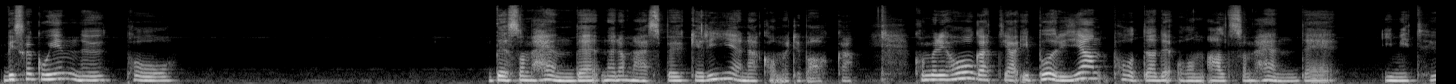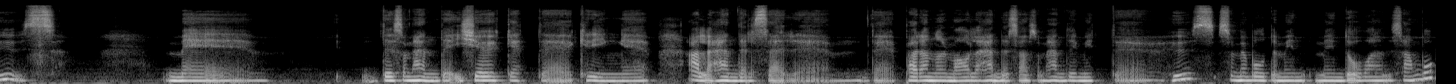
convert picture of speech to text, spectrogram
vi ska gå in nu på det som hände när de här spökerierna kommer tillbaka. Kommer ni ihåg att jag i början poddade om allt som hände i mitt hus? Med det som hände i köket eh, kring eh, alla händelser, eh, Den de paranormala händelsen som hände i mitt hus som jag bodde med min, min dåvarande sambo.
